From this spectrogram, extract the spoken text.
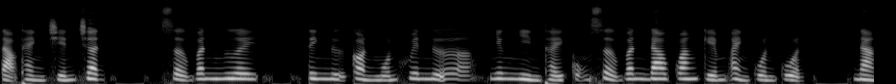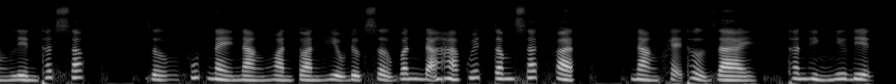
tạo thành chiến trận. Sở vân ngươi, tinh nữ còn muốn khuyên nữa, nhưng nhìn thấy cũng sở vân đao quang kiếm ảnh cuồn cuộn, nàng liền thất sắc. Giờ phút này nàng hoàn toàn hiểu được sở vân đã hạ quyết tâm sát phạt. Nàng khẽ thở dài, thân hình như điện,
